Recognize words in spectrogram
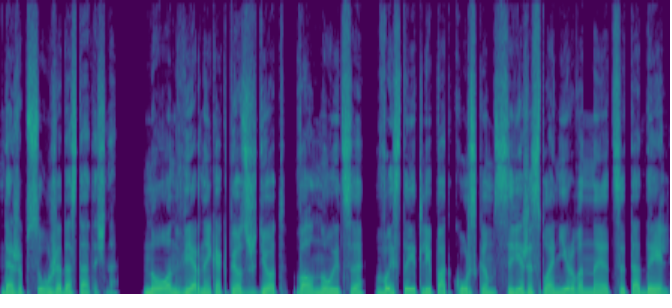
Даже псу уже достаточно. Но он, верный как пес, ждет, волнуется, выстоит ли под Курском свежеспланированная цитадель,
